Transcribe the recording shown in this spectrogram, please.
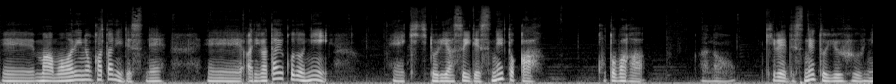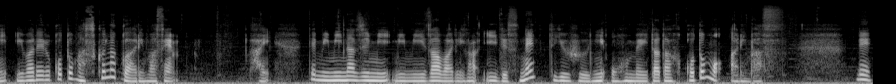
えー、まあ、周りの方にですね、えー、ありがたいことに、え聞き取りやすいですねとか、言葉が、あの、綺麗ですねというふうに言われることが少なくありません。はい。で、耳なじみ、耳障りがいいですねっていうふうにお褒めいただくこともあります。で、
